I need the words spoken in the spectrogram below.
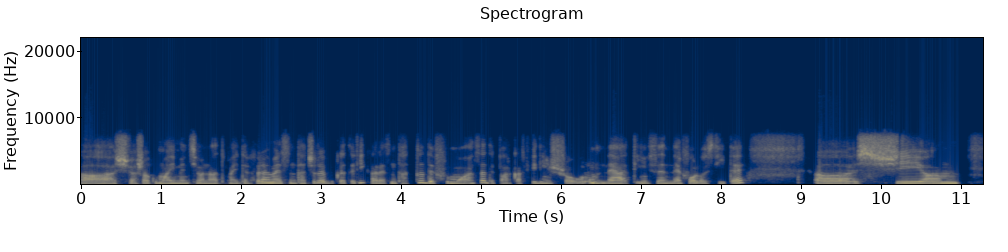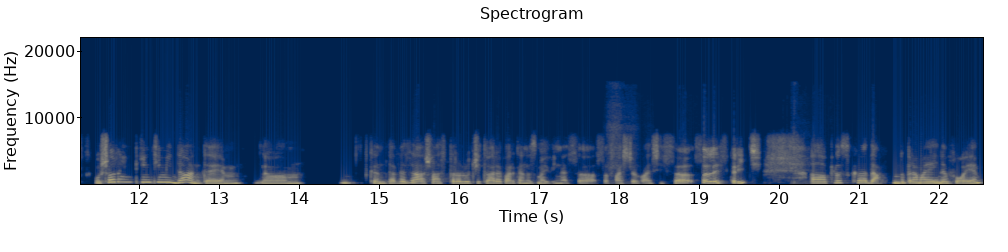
Uh, și așa cum ai menționat mai devreme, sunt acele bucătării care sunt atât de frumoase, de parcă ar fi din showroom, neatinse, nefolosite uh, și um, ușor intimidante. Um, când le vezi așa strălucitoare, parcă nu-ți mai vine să, să faci ceva și să, să le strici. Uh, plus că, da, nu prea mai ai nevoie.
